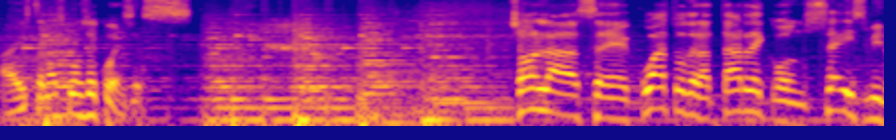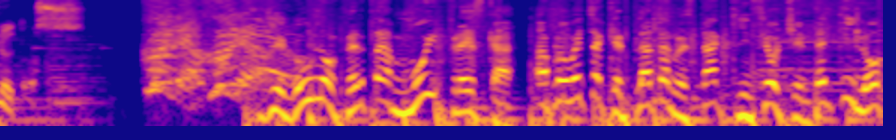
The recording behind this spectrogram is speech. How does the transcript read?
Ahí están las consecuencias. Son las 4 eh, de la tarde con 6 minutos. Llegó una oferta muy fresca. Aprovecha que el plátano está a 15.80 el kilo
